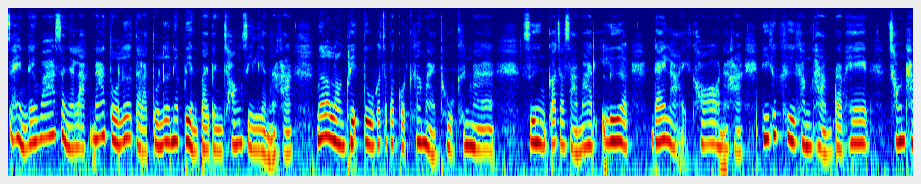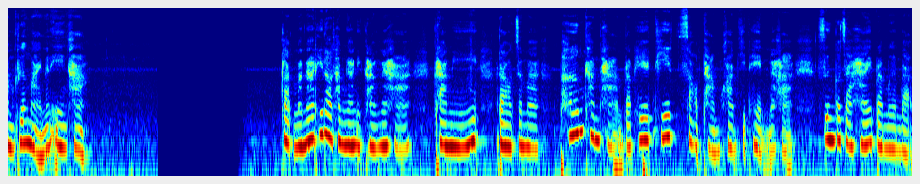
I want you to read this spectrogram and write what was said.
จะเห็นได้ว่าสัญลักษณ์หน้าตัวเลือกแต่ละตัวเลือกเนี่ยเปลี่ยนไปเป็นช่องสี่เหลี่ยมนะคะ เมื่อเราลองคลิกดูก็จะปรากฏเครื่องหมายถูกขึ้นมา ซึ่งก็จะสามารถเลือกได้หลายข้อนะคะ นี่ก็คือคำถามประเภทช่องทำเครื่องหมายนั่นเองค่ะ กลับมาหน้าที่เราทำงานอีกครั้งนะคะ คราวนี้เราจะมาเพิ่มคำถามประเภทที่สอบถามความคิดเห็นนะคะ ซึ่งก็จะให้ประเมินแบบ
